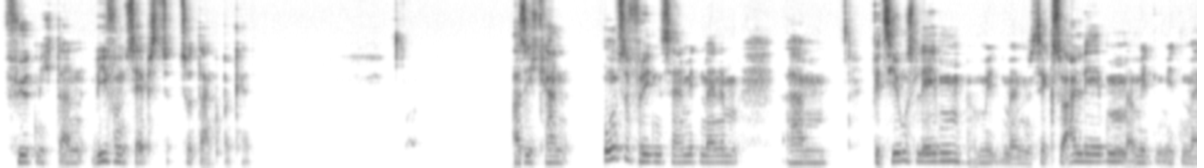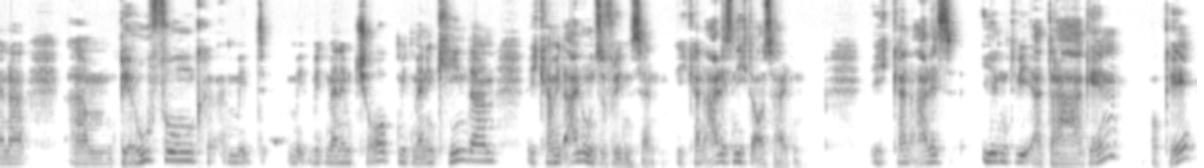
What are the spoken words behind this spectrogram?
führt mich dann wie von selbst zur Dankbarkeit. Also ich kann unzufrieden sein mit meinem ähm, Beziehungsleben, mit meinem Sexualleben, mit, mit meiner ähm, Berufung, mit, mit, mit meinem Job, mit meinen Kindern. Ich kann mit allen unzufrieden sein. Ich kann alles nicht aushalten. Ich kann alles irgendwie ertragen, okay,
